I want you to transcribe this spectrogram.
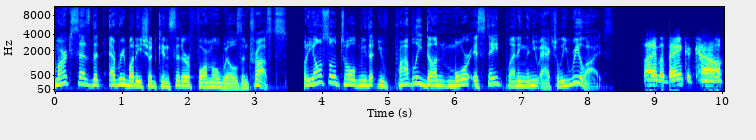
Mark says that everybody should consider formal wills and trusts, but he also told me that you've probably done more estate planning than you actually realize. If I have a bank account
